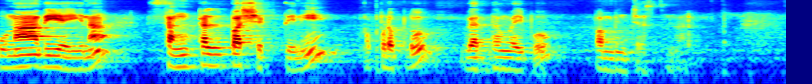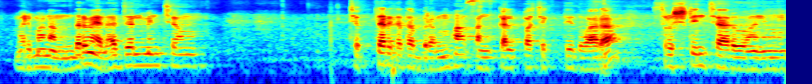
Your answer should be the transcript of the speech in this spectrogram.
పునాది అయిన సంకల్ప శక్తిని అప్పుడప్పుడు వ్యర్థం వైపు పంపించేస్తున్నారు. మరి మనందరం ఎలా జన్మించాం? చెప్తారు కదా బ్రహ్మ సంకల్ప శక్తి ద్వారా సృష్టించారు అని.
